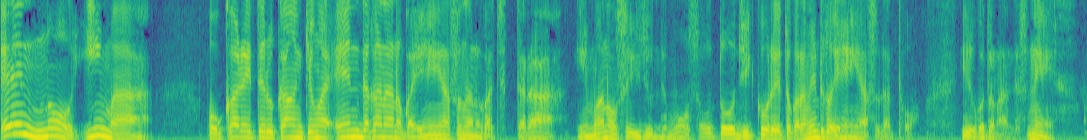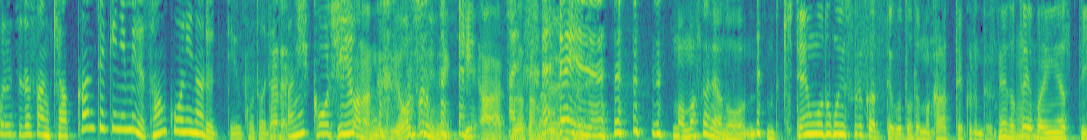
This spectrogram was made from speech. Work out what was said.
円の今、置かれてる環境が円高なのか円安なのかって言ったら、今の水準でも相当実行レートから見ると円安だと。いうことなんですね。これ津田さん、客観的に見る参考になるっていうことでただ、すかね？地。高指標なんですよ。要するにね、きあ、津田さん。が、まあ、まさにあの起点をどこにするかっていうことでも変わってくるんですね、例えば円安って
